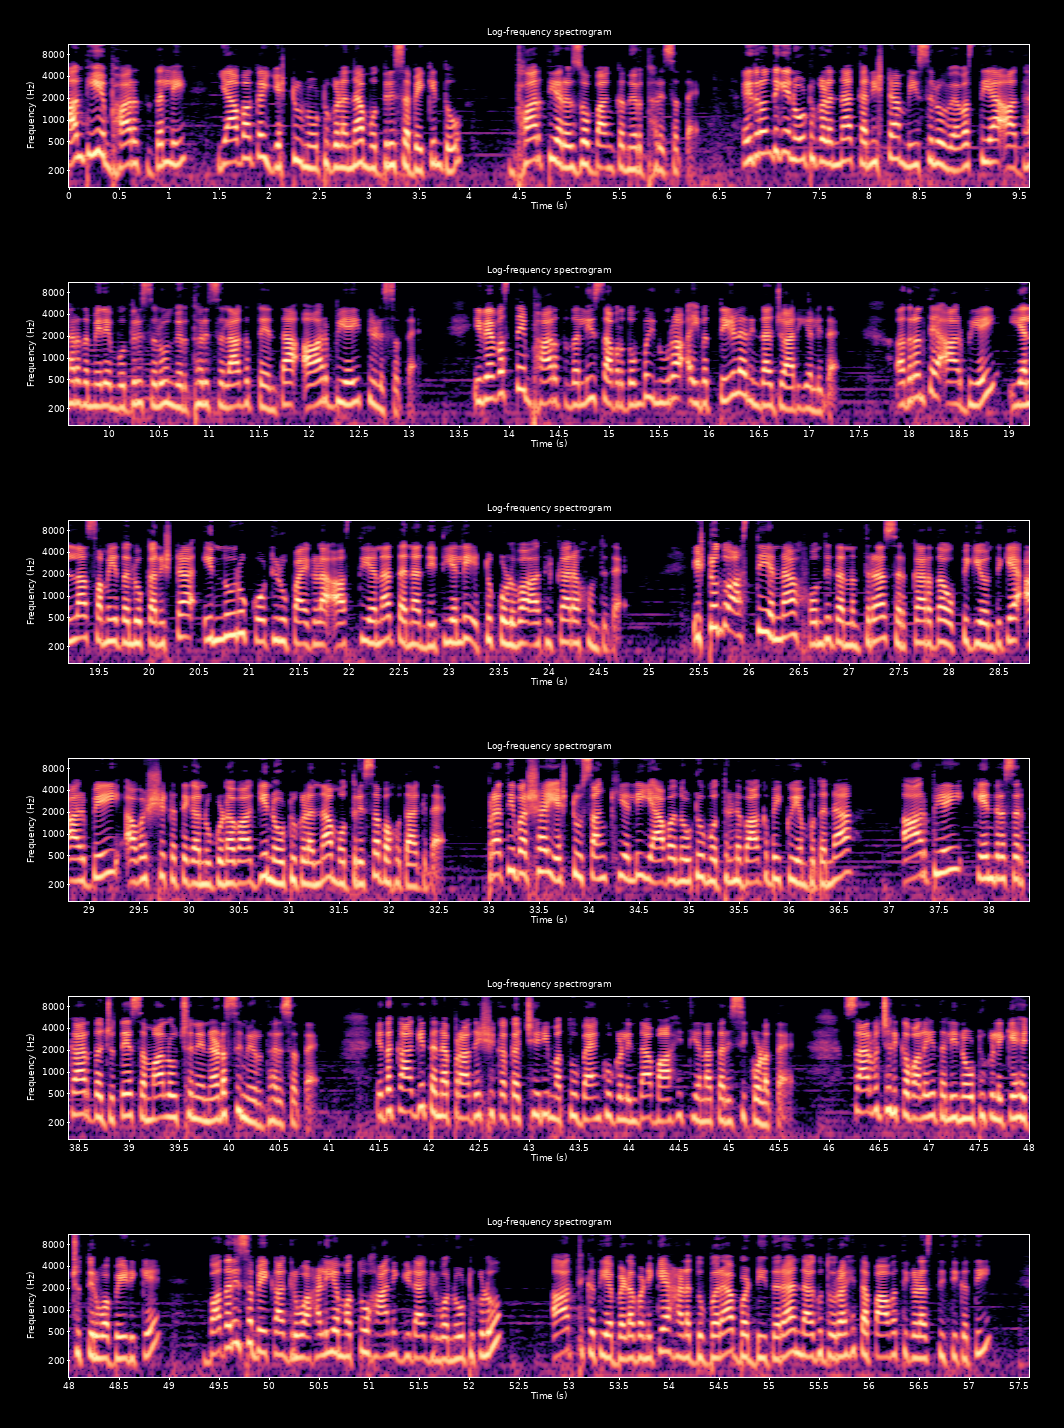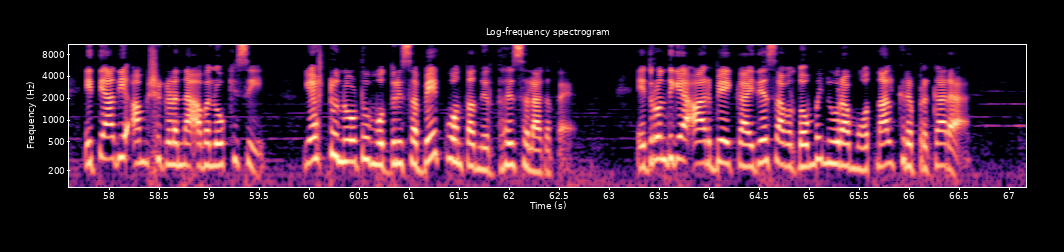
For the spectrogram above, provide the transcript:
ಅಂತೆಯೇ ಭಾರತದಲ್ಲಿ ಯಾವಾಗ ಎಷ್ಟು ನೋಟುಗಳನ್ನು ಮುದ್ರಿಸಬೇಕೆಂದು ಭಾರತೀಯ ರಿಸರ್ವ್ ಬ್ಯಾಂಕ್ ನಿರ್ಧರಿಸುತ್ತೆ. ಇದರೊಂದಿಗೆ ನೋಟುಗಳನ್ನು ಕನಿಷ್ಠ ಮೀಸಲು ವ್ಯವಸ್ಥೆಯ ಆಧಾರದ ಮೇಲೆ ಮುದ್ರಿಸಲು ನಿರ್ಧರಿಸಲಾಗುತ್ತೆ ಅಂತ ಆರ್ಬಿಐ ತಿಳಿಸುತ್ತೆ. ಈ ವ್ಯವಸ್ಥೆ ಭಾರತದಲ್ಲಿ ಸಾವಿರದ ಒಂಬೈನೂರ ಐವತ್ತೇಳರಿಂದ ಜಾರಿಯಲ್ಲಿದೆ. ಅದರಂತೆ ಆರ್ಬಿಐ ಎಲ್ಲ ಸಮಯದಲ್ಲೂ ಕನಿಷ್ಠ ಇನ್ನೂರು ಕೋಟಿ ರೂಪಾಯಿಗಳ ಆಸ್ತಿಯನ್ನ ತನ್ನ ನಿಧಿಯಲ್ಲಿ ಇಟ್ಟುಕೊಳ್ಳುವ ಅಧಿಕಾರ ಹೊಂದಿದೆ. ಇಷ್ಟೊಂದು ಆಸ್ತಿಯನ್ನ ಹೊಂದಿದ ನಂತರ ಸರ್ಕಾರದ ಒಪ್ಪಿಗೆಯೊಂದಿಗೆ ಆರ್ಬಿಐ ಅವಶ್ಯಕತೆಗೆ ಅನುಗುಣವಾಗಿ ನೋಟುಗಳನ್ನು ಮುದ್ರಿಸಬಹುದಾಗಿದೆ. ಪ್ರತಿ ವರ್ಷ ಎಷ್ಟು ಸಂಖ್ಯೆಯಲ್ಲಿ ಯಾವ ನೋಟು ಮುದ್ರಣವಾಗಬೇಕು ಎಂಬುದನ್ನು ಆರ್ಬಿಐ ಕೇಂದ್ರ ಸರ್ಕಾರದ ಜೊತೆ ಸಮಾಲೋಚನೆ ನಡೆಸಿ ನಿರ್ಧರಿಸುತ್ತೆ. ಇದಕ್ಕಾಗಿ ತನ್ನ ಪ್ರಾದೇಶಿಕ ಕಚೇರಿ ಮತ್ತು ಬ್ಯಾಂಕುಗಳಿಂದ ಮಾಹಿತಿಯನ್ನು ತರಿಸಿಕೊಳ್ಳುತ್ತೆ. ಸಾರ್ವಜನಿಕ ವಲಯದಲ್ಲಿ ನೋಟುಗಳಿಗೆ ಹೆಚ್ಚುತ್ತಿರುವ ಬೇಡಿಕೆ, ಬದಲಿಸಬೇಕಾಗಿರುವ ಹಳೆಯ ಮತ್ತು ಹಾನಿಗೀಡಾಗಿರುವ ನೋಟುಗಳು, ಆರ್ಥಿಕತೆಯ ಬೆಳವಣಿಗೆ, ಹಣದುಬ್ಬರ ಬಡ್ಡಿದರ ನಗದು ರಹಿತ ಪಾವತಿಗಳ ಸ್ಥಿತಿಗತಿ ಇತ್ಯಾದಿ ಅಂಶಗಳನ್ನು ಅವಲೋಕಿಸಿ ಎಷ್ಟು ನೋಟು ಮುದ್ರಿಸಬೇಕು ಅಂತ ನಿರ್ಧರಿಸಲಾಗುತ್ತೆ. ಇದರೊಂದಿಗೆ ಆರ್ಬಿಐ ಕಾಯ್ದೆ ಸಾವಿರದ ಒಂಬೈನೂರ ಮೂವತ್ನಾಲ್ಕರ ಪ್ರಕಾರ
